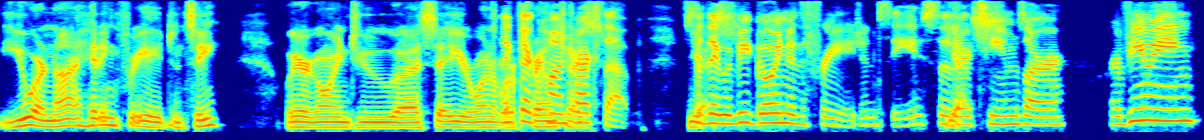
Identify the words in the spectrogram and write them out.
you are not hitting free agency. We are going to uh, say you're one of like our their franchise." contracts up. So they would be going to the free agency. So their teams are reviewing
